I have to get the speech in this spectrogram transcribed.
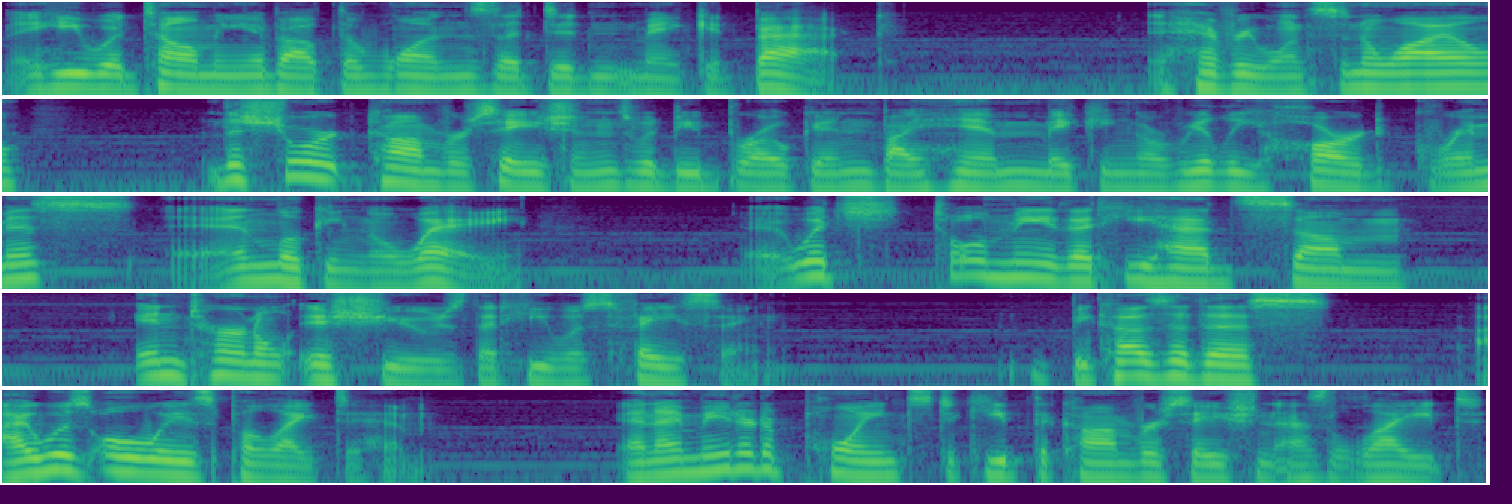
He would tell me about the ones that didn't make it back. Every once in a while, the short conversations would be broken by him making a really hard grimace and looking away, which told me that he had some internal issues that he was facing. Because of this, I was always polite to him, and I made it a point to keep the conversation as light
